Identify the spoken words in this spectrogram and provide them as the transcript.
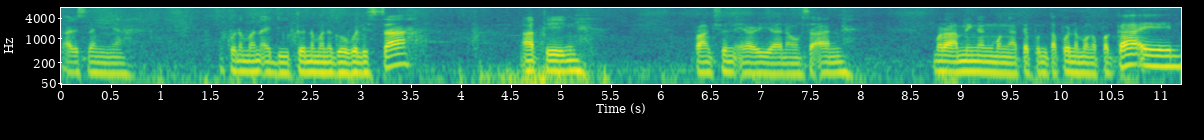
Kalis lang niya. Ako naman ay dito naman nagwawalis sa ating function area na kung saan maraming ang mga tapon-tapon ng mga pagkain.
